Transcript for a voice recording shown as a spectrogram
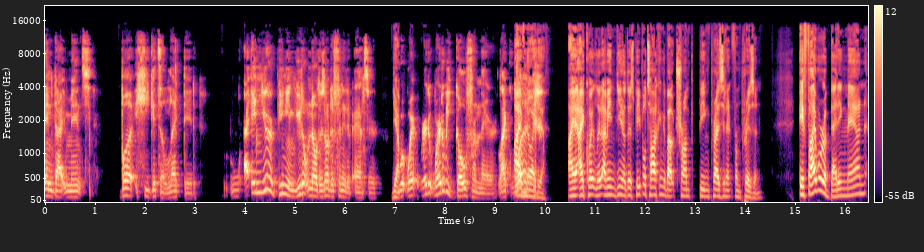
indictments, but he gets elected. In your opinion, you don't know. There's no definitive answer. Yeah. Where where where do, where do we go from there? Like, what? I have no idea. I, I quite lit. I mean, you know, there's people talking about Trump being president from prison. If I were a betting man,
